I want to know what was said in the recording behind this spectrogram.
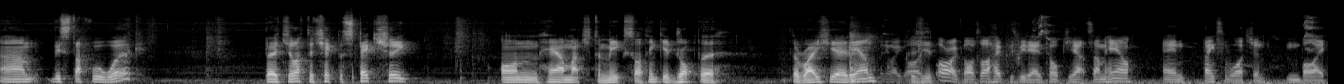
um, this stuff will work. But you'll have to check the spec sheet on how much to mix. I think you drop the, the ratio down. Anyway guys, all right guys, I hope this video has helped you out somehow. And thanks for watching. Bye.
